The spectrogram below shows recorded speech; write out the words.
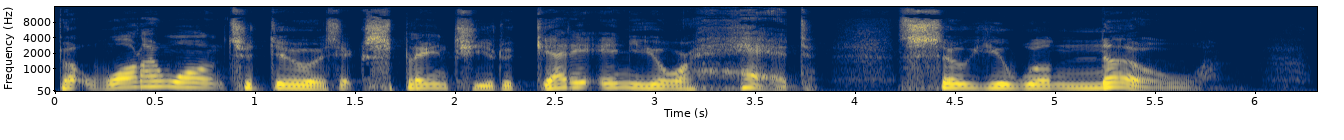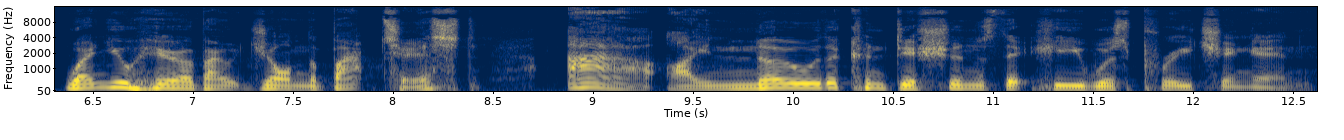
But what I want to do is explain to you to get it in your head so you will know when you hear about John the Baptist, ah, I know the conditions that he was preaching in.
